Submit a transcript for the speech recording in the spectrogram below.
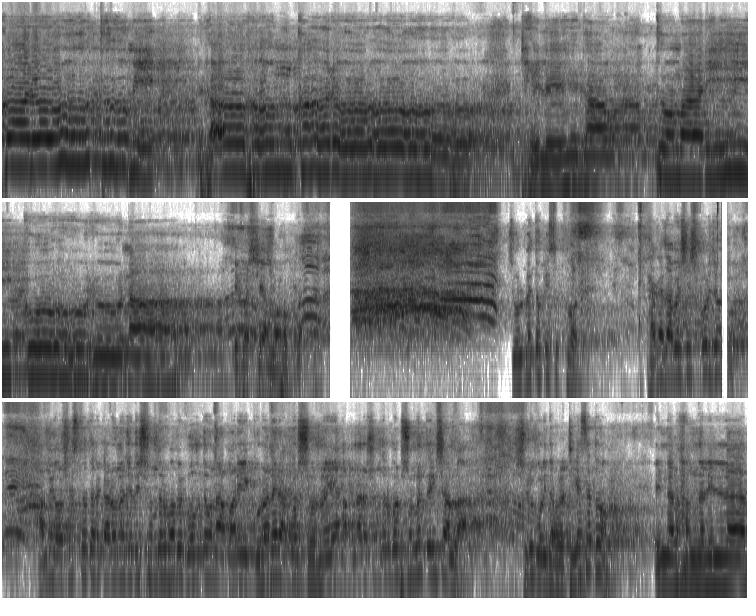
করো তুমি, রহম করো। ঢেলে দাও তোমারই করুণা। এবার সে আল্লাহ। চলবে তো কিছুক্ষণ থাকা যাবে শেষ পর্যন্ত আমি অসুস্থতার কারণে যদি সুন্দরভাবে বলতেও না পারি কোরআনের আকর্ষণে আপনারা সুন্দরভাবে শুনবেন তো ইনশাল্লাহ শুরু করি তাহলে ঠিক আছে তো ইন্নাল হামদুলিল্লাহ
